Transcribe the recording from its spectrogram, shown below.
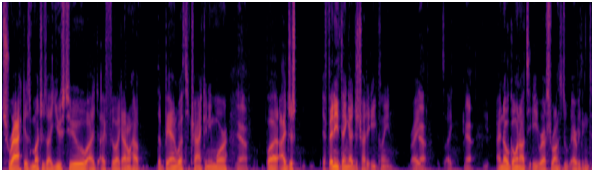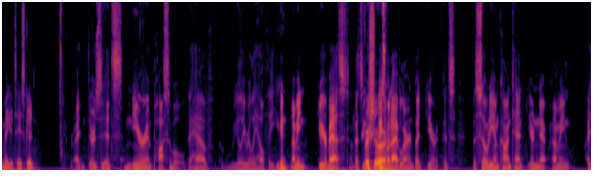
track as much as I used to. I I feel like I don't have the bandwidth to track anymore. Yeah. But I just, if anything, I just try to eat clean. Right. Yeah. It's like Yeah. I know going out to eat restaurants do everything to make it taste good. Right. There's. It's near impossible to have a really, really healthy. You can. I mean, do your best. That's For sure. at least what I've learned. But you're. It's the sodium content. You're. Ne- I mean, I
